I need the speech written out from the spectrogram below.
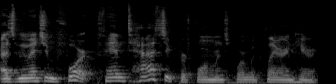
as we mentioned before, fantastic performance for McLaren here.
